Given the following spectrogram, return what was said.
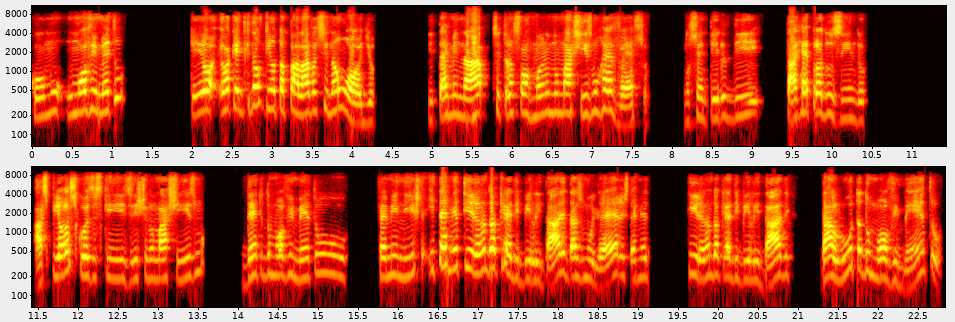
como um movimento que eu, eu acredito que não tinha outra palavra senão ódio. E terminar se transformando num machismo reverso. No sentido de estar tá reproduzindo as piores coisas que existem no machismo dentro do movimento feminista e termina tirando a credibilidade das mulheres, termina tirando a credibilidade da luta do movimento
